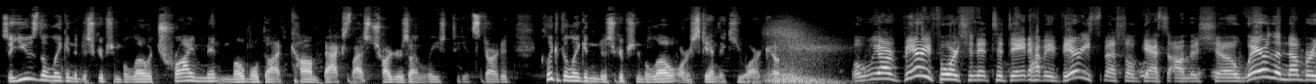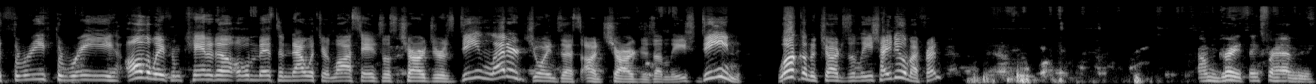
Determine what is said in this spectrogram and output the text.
So use the link in the description below. Try mintmobile.com backslash chargers unleashed to get started. Click the link in the description below or scan the QR code. Well, we are very fortunate today to have a very special guest on the show. Wearing the number 3 3, all the way from Canada, Ole Miss, and now with your Los Angeles Chargers. Deane Leonard joins us on Chargers Unleashed. Deane, welcome to Chargers Unleashed. How you doing, my friend? I'm great. Thanks for having me.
